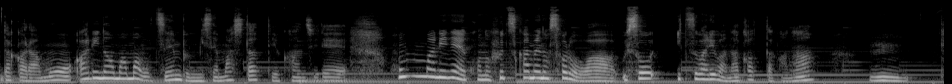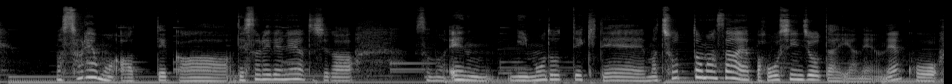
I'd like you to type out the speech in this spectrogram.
だからもうありのままを全部見せましたっていう感じでほんまにねこの2日目のソロは嘘偽りはなかったかな。うん。まあ、それもあってか。でそれでね私がその園に戻ってきて、まあ、ちょっとまさやっぱ放心状態やねんよね。こう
